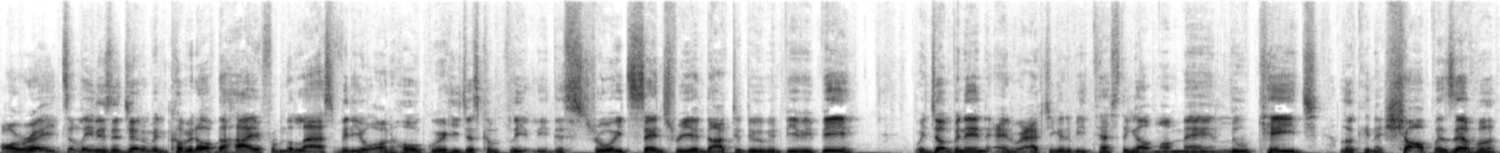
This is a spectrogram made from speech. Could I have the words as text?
Alright, ladies and gentlemen, coming off the high from the last video on Hulk where he just completely destroyed Sentry and Doctor Doom in PvP, we're jumping in and we're actually going to be testing out my man Luke Cage looking as sharp as ever.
